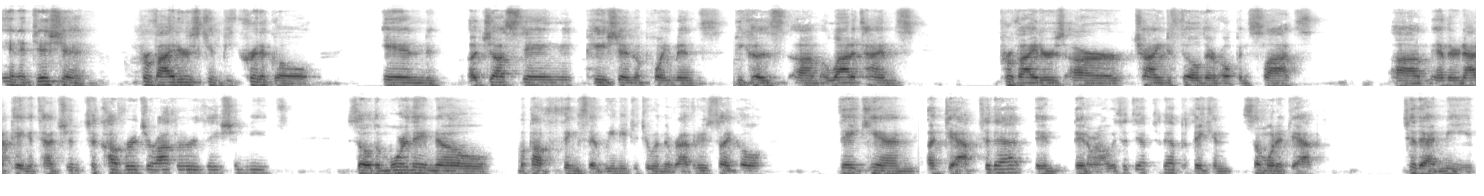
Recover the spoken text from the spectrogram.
In addition, providers can be critical in adjusting patient appointments because um, a lot of times providers are trying to fill their open slots um, and they're not paying attention to coverage or authorization needs. So the more they know about the things that we need to do in the revenue cycle, they can adapt to that. They, they don't always adapt to that, but they can somewhat adapt to that need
